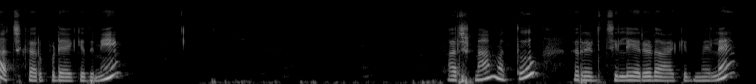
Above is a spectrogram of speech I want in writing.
ಅಚ್ಚ ಪುಡಿ ಹಾಕಿದ್ದೀನಿ. ಅರಿಶಿನ ಮತ್ತು ರೆಡ್ ಚಿಲ್ಲಿ ಎರಡು ಹಾಕಿದ ಮೇಲೆ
